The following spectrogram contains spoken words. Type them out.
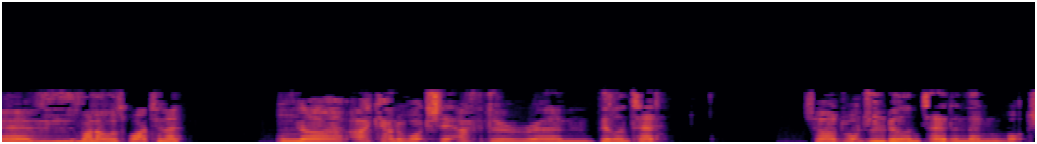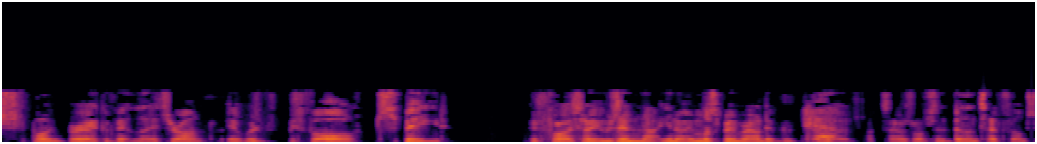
um, when I was watching it. No, I kind of watched it after um, Bill and Ted. So I'd watched Mhm. Bill and Ted and then watched Point Break a bit later on. It was before Speed. Before, so it was in that, you know, it must have been around it. Yeah. I I was watching the Bill and Ted films.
